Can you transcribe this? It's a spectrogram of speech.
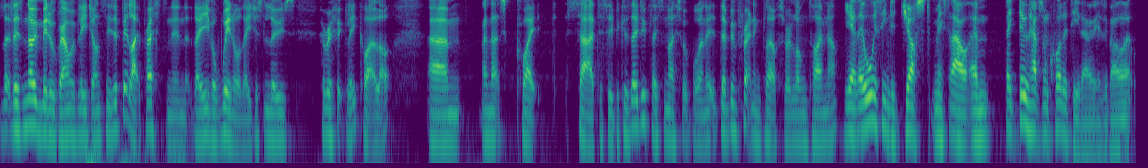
like, there's no middle ground with Lee Johnson. He's a bit like Preston in that they either win or they just lose horrifically quite a lot, um, and that's quite sad to see because they do play some nice football and it, they've been threatening playoffs for a long time now. Yeah, they always seem to just miss out. Um, they do have some quality though, Isabel.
